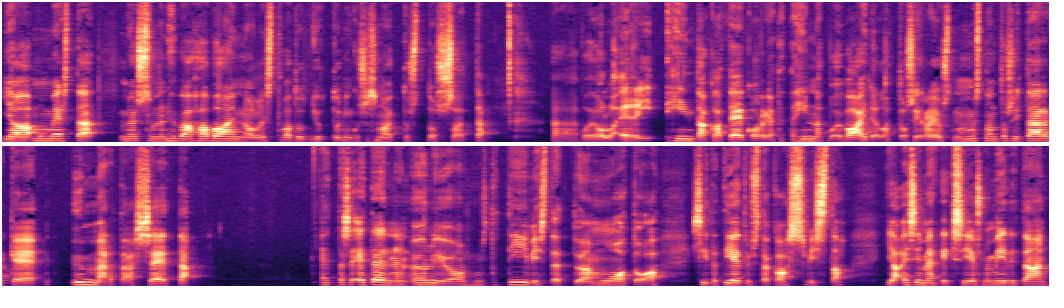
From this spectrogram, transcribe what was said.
Ja mun mielestä myös sellainen hyvä havainnollistava juttu, niin kuin sä sanoit tuossa, että ää, voi olla eri hintakategoriat, että hinnat voi vaihdella tosi rajusti. Mun mielestä on tosi tärkeä ymmärtää se, että että se eteerinen öljy on semmoista tiivistettyä muotoa siitä tietystä kasvista. Ja esimerkiksi jos me mietitään,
